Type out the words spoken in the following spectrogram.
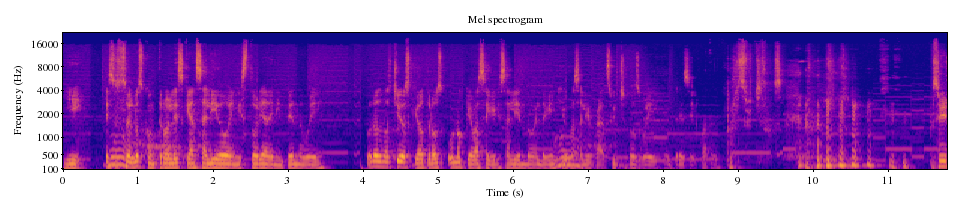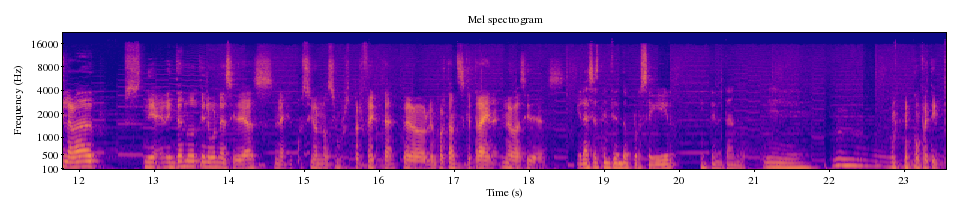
yeah. Esos son los controles que han salido en la historia de Nintendo, güey. Unos más chidos que otros. Uno que va a seguir saliendo, el de GameCube va a salir para el Switch 2, güey. El 3 y el 4. Por Switch 2. pues sí, la verdad, pues, ni- Nintendo tiene buenas ideas. La ejecución no siempre es perfecta, pero lo importante es que traen nuevas ideas. Gracias Nintendo por seguir intentando. Confeti.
